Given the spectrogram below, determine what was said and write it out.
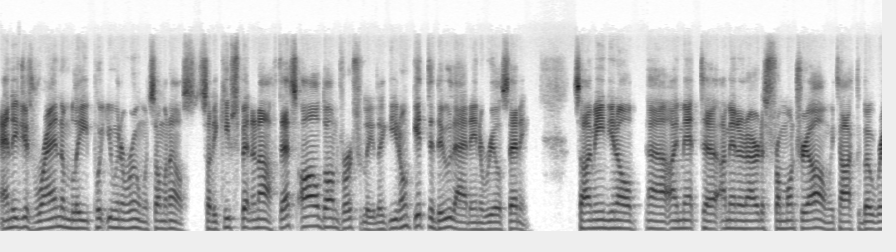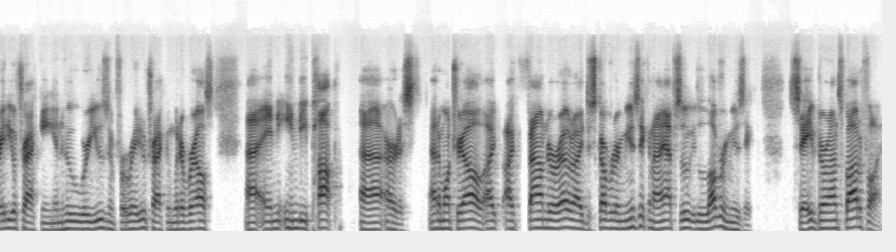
and they just randomly put you in a room with someone else. So they keep spinning off. That's all done virtually. Like you don't get to do that in a real setting. So I mean, you know, uh, I met uh, I met an artist from Montreal, and we talked about radio tracking and who we're using for radio tracking, whatever else. Uh, an indie pop uh, artist out of Montreal. I, I found her out. I discovered her music, and I absolutely love her music. Saved her on Spotify.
